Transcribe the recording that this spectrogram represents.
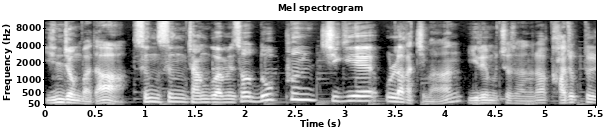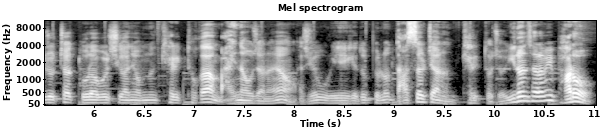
인정받아 승승장구하면서 높은 직위에 올라갔지만 일에 묻혀 사느라 가족들조차 돌아볼 시간이 없는 캐릭터가 많이 나오잖아요. 사실 우리에게도 별로 낯설지 않은 캐릭터죠. 이런 사람이 바로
